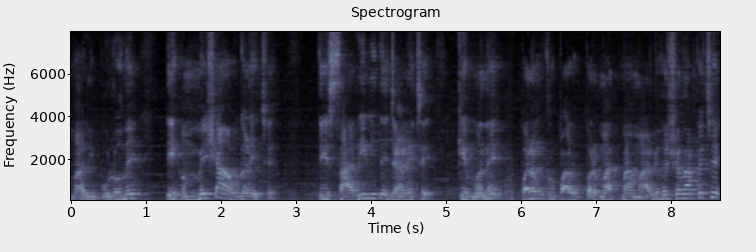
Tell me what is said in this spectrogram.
મારી ભૂલોને તે હંમેશા અવગણે છે. તે સારી રીતે જાણે છે કે મને પરમ કૃપાળુ પરમાત્મા માર્ગદર્શન આપે છે.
